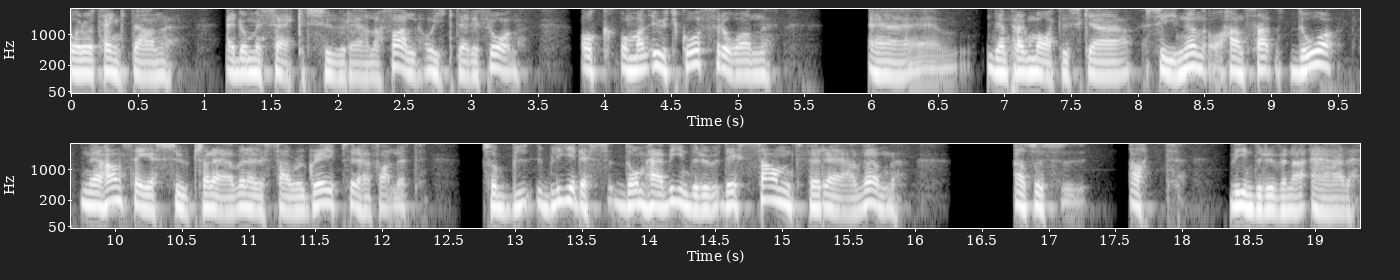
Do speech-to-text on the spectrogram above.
Och då tänkte han, nej de är säkert sura i alla fall och gick därifrån. Och om man utgår från eh, den pragmatiska synen, och han, då när han säger surt sa räven eller sour grapes i det här fallet, så blir det, de här vindruvorna, det är sant för räven. Alltså att vindruvorna är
